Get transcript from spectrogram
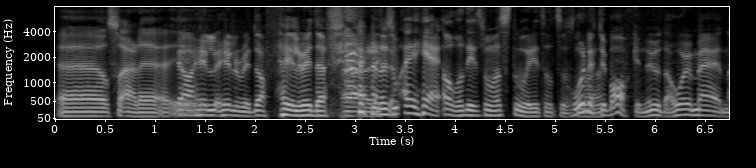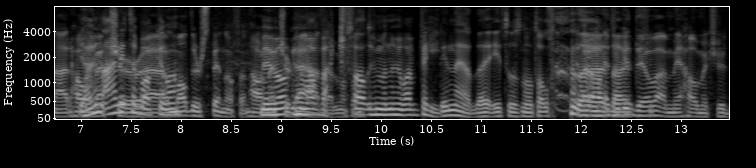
Og så er det Ja, Hil Hilary Duff. Hillary Duff. Ja, liksom, alle de som var store i 2000. Hun er litt tilbake nå, da. Hun er med i den her How Ja, I hun Met er litt Your eh. Mother-spin-offen. Men hun, hun, Dad, fall, men hun var veldig nede i 2012. Da, Jeg tror ikke det å være med i How Much Your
